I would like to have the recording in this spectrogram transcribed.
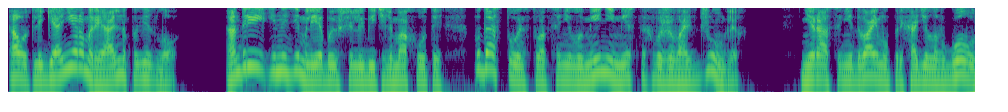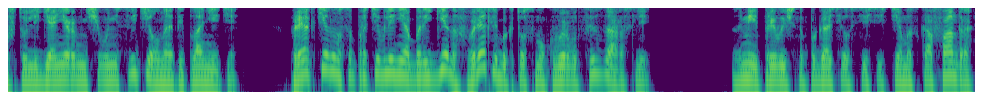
А вот легионерам реально повезло. Андрей и на земле, бывший любителем охоты, по достоинству оценил умение местных выживать в джунглях. Ни раз и ни два ему приходило в голову, что легионерам ничего не светило на этой планете. При активном сопротивлении аборигенов вряд ли бы кто смог вырваться из зарослей. Змей привычно погасил все системы скафандра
